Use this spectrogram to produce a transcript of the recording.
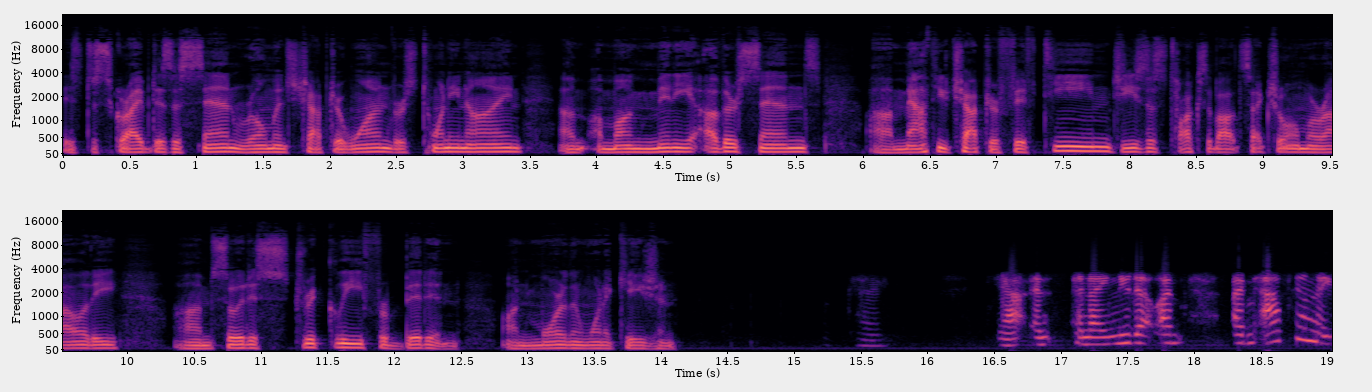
is described as a sin. Romans chapter 1, verse 29, um, among many other sins. Uh, Matthew chapter 15, Jesus talks about sexual immorality. Um, so it is strictly forbidden on more than one occasion. Okay. Yeah, and, and I knew that. I'm I'm asking. I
